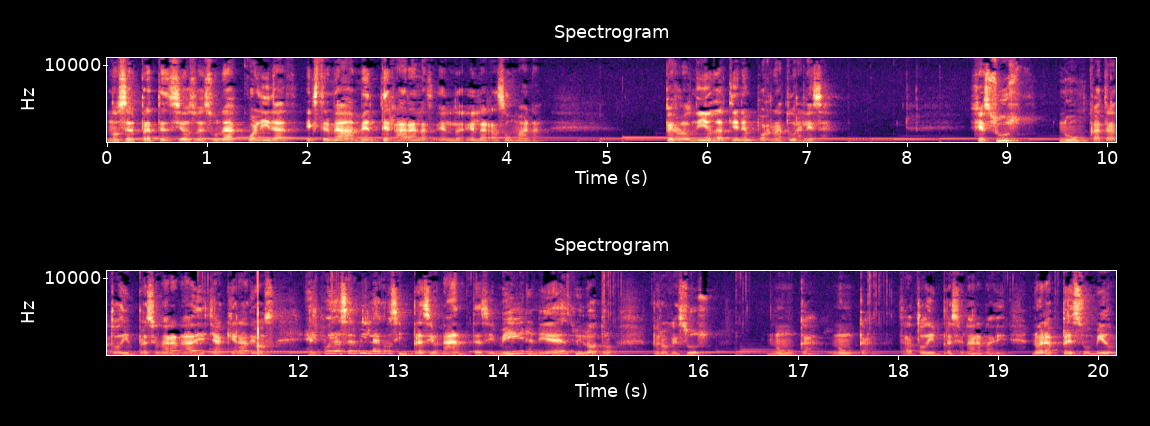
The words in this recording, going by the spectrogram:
No ser pretencioso es una cualidad extremadamente rara en la, raza humana, pero los niños la tienen por naturaleza. Jesús nunca trató de impresionar a nadie, ya que era Dios. Él podía hacer milagros impresionantes y miren y esto y lo otro, pero Jesús nunca, nunca trató de impresionar a nadie. No era presumido.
